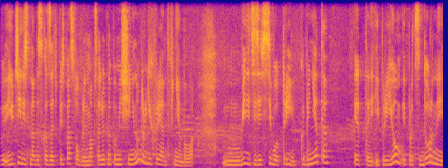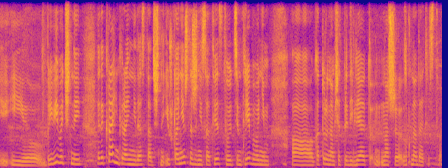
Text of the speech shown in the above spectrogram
Ютились, надо сказать, в приспособленном абсолютно помещении. Но других вариантов не было. Видите, здесь всего три кабинета это и прием, и процедурный, и э, прививочный. Это крайне-крайне недостаточно. И уж, конечно же, не соответствует тем требованиям, а, которые нам сейчас предъявляют наше законодательство.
